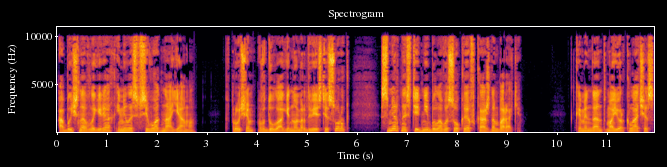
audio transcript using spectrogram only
Обычно в лагерях имелась всего одна яма. Впрочем, в Дулаге номер 240 смертность в те дни была высокая в каждом бараке. Комендант-майор Клачес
